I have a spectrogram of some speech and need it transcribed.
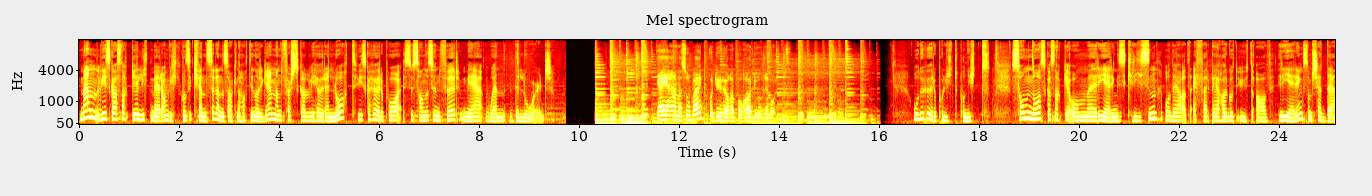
Men vi skal snakke litt mer om hvilke konsekvenser denne saken har hatt i Norge. Men først skal vi høre en låt. Vi skal høre på Susanne Sundfør med 'When the Lord'. Jeg er Erna Solberg, og du hører på Radio Revolt. Og du hører på Lytt på nytt, som nå skal snakke om regjeringskrisen og det at Frp har gått ut av regjering, som skjedde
